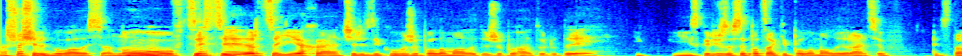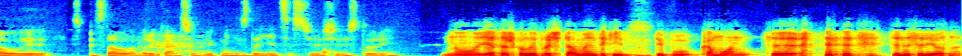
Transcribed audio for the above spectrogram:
А що ще відбувалося? Ну, в Cisco RCE ха, через яку вже поламали дуже багато людей. І скоріш за все, пацаки поламали іранців, підставили, підставили американців, як мені здається, з цієї всієї історії. Ну, я теж коли прочитав, у мене такий, типу, come on, це, це несерйозно.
